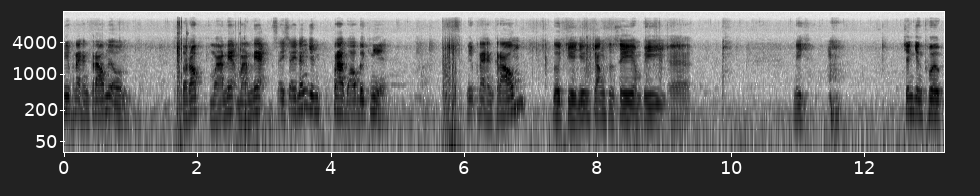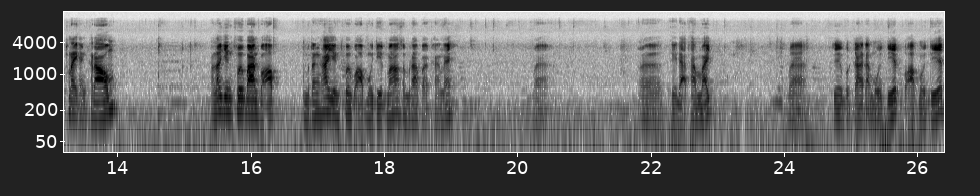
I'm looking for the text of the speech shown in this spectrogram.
នេះផ្នែកខាងក្រោមនេះអូនសរុបម៉ាអ្នកម៉ាអ្នកស្អីស្អីហ្នឹងយើងប្រើប្រអប់ដូចគ្នានេះផ្នែកខាងក្រោមដូចជាយើងចង់សរសេរអំពីអឺនេះអញ្ចឹងយើងធ្វើផ្នែកខាងក្រោមឥឡូវយើងធ្វើបានប្រអប់មិនដឹងហើយយើងធ្វើប្រអប់មួយទៀតមកសម្រាប់ខាងនេះបាទអឺ គេដាក់ថាម៉េចបាទយើងបង្កើតតែមួយទៀតប្រអប់មួយទៀត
